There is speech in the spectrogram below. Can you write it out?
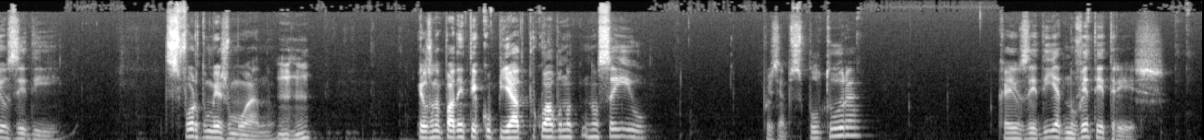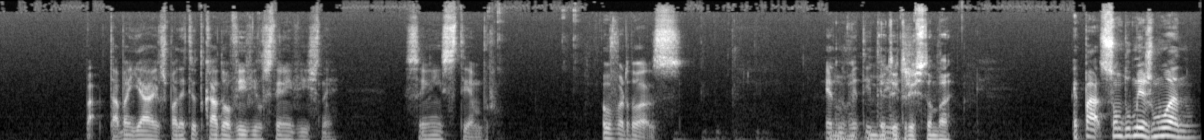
Chaos AD, se for do mesmo ano, Uhum. eles não podem ter copiado porque o álbum não, não saiu. Por exemplo, Sepultura, Chaos AD é de 93. Pá, tá bem, já, eles podem ter tocado ao vivo e eles terem visto, né? Saiu em setembro. Overdose. É de 93. 93 também. Epá, são do mesmo ano.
